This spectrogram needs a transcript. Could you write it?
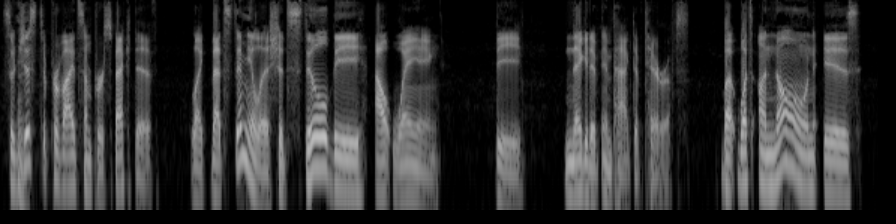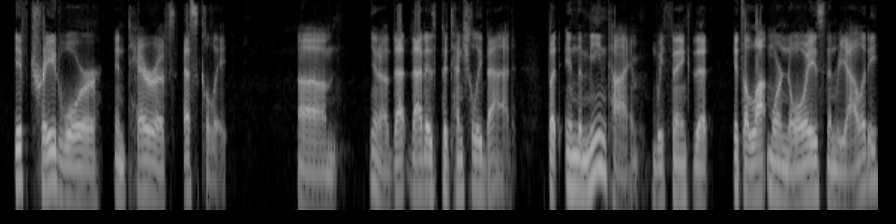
So, hmm. just to provide some perspective, like that stimulus should still be outweighing the negative impact of tariffs. But what's unknown is if trade war and tariffs escalate. Um, you know that that is potentially bad. But in the meantime, we think that it's a lot more noise than reality.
